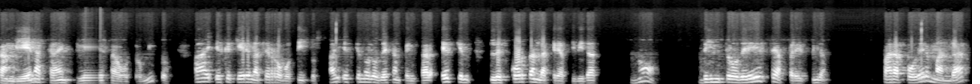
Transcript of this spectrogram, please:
también acá empieza otro mito. Ay, es que quieren hacer robotitos. Ay, es que no los dejan pensar. Es que les cortan la creatividad. No, dentro de ese aprender, para poder mandar,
